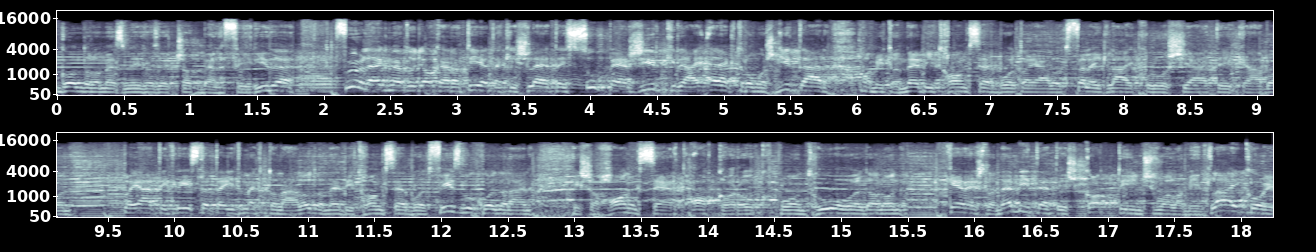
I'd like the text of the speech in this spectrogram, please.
Gondolom ez még azért csak belefér ide. Főleg, mert hogy akár a tietek is lehet egy szuper zsírkirály elektromos gitár, amit a Nebit hangszerbolt ajánlott fel egy lájkolós játékában. A játék részleteit megtalálod a Nebit hangszerbolt Facebook oldalán és a hangszertakarok.hu oldalon. Keresd a Nebitet és kattints, valamint lájkolj,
